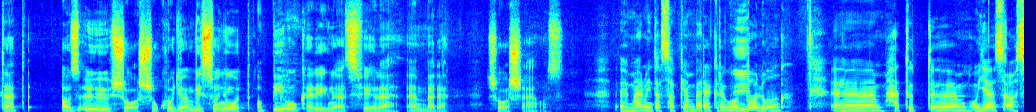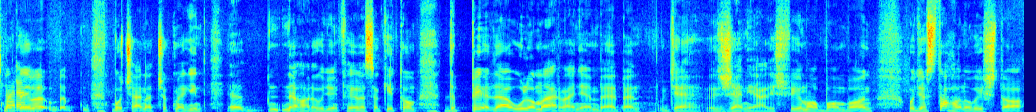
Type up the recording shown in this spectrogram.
Tehát az ő sorsuk hogyan viszonyult a Pióker Ignác féle emberek sorsához? Mármint a szakemberekre gondolunk? Hát ott ugye az, azt már... Hát, bocsánat, csak megint, ne haragudj, hogy félbeszakítom, de például a Márvány emberben, ugye zseniális film, abban van, hogy a Stahanovista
